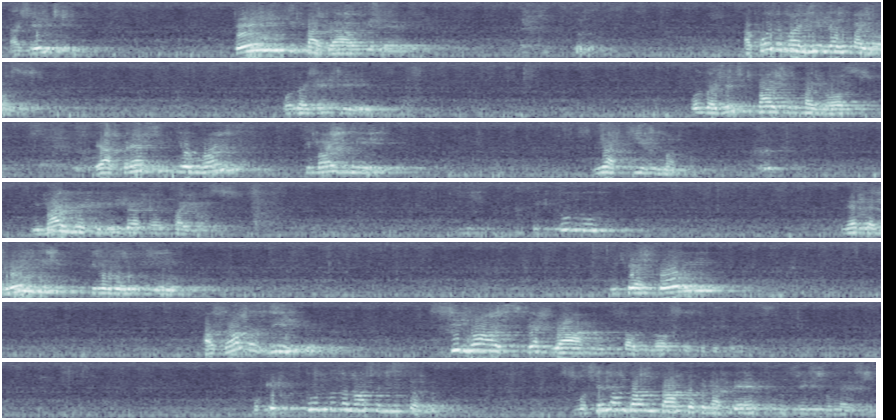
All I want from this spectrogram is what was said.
a gente tem que pagar o que deve. A coisa mais linda é um Pai Nosso. Quando a gente quando a gente faz um Pai Nosso, é a prece que eu mais que mais me me afirma e mais me equilibra é um Pai Nosso. E, e tudo nessa grande filosofia. E perdoe as nossas dívidas, se nós perdoarmos aos nossos devedores. Porque tudo da nossa missão, se você não dá um passo aqui na terra, você não seja.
